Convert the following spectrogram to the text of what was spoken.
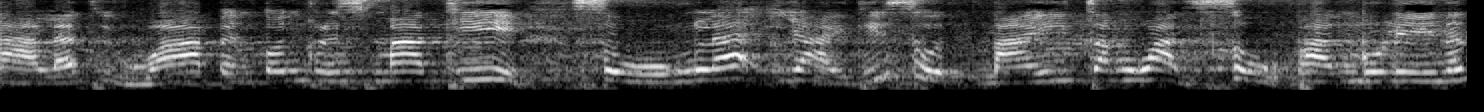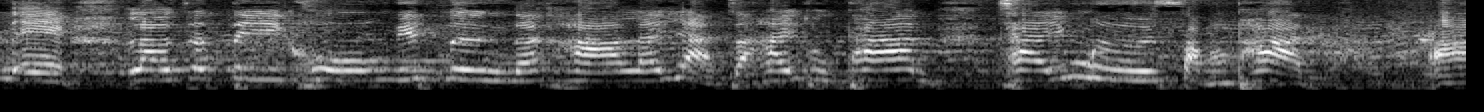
การและถือว่าเป็นต้นคริสต์มาสที่สูงและใหญ่ที่สุดในจังหวัดสุพรรณบุรีนั่นเอง เราจะตีโค้งนิดนึงนะคะ และอยากจะให้ทุกท่านใช้มือสัมผัสอ่า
